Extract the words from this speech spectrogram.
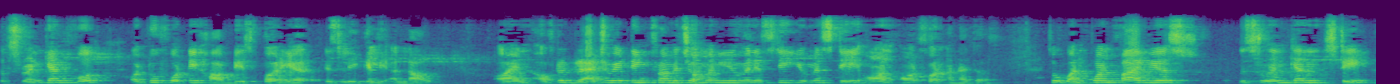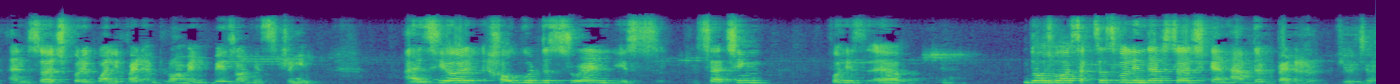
the student can work or 240 half days per year is legally allowed. And after graduating from a German university, you may stay on or for another. So 1.5 years, the student can stay and search for a qualified employment based on his stream. As here, how good the student is searching for his uh, those who are successful in their search can have the better future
